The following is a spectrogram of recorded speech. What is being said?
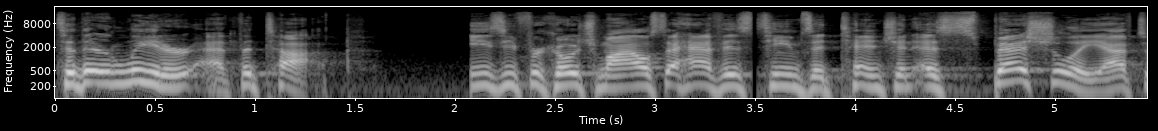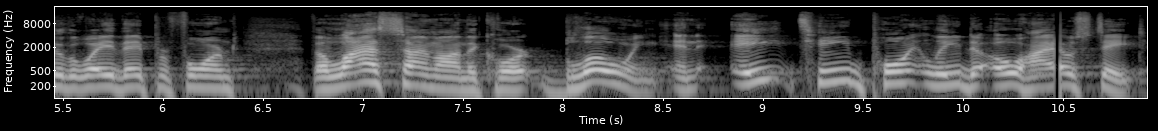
to their leader at the top. Easy for Coach Miles to have his team's attention, especially after the way they performed the last time on the court, blowing an 18-point lead to Ohio State.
